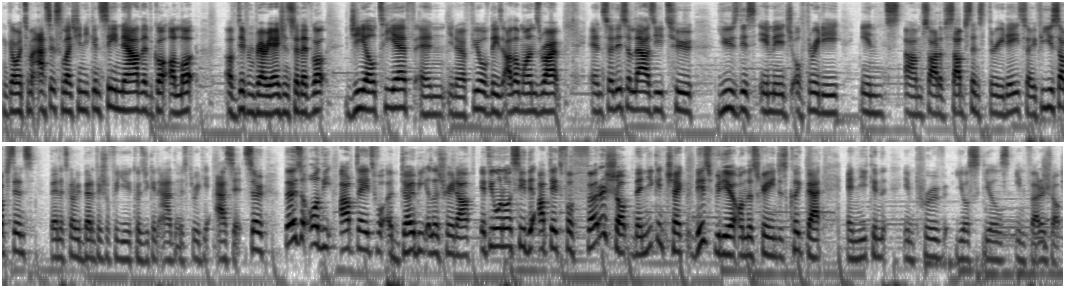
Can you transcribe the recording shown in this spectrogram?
and go into my asset selection, you can see now they've got a lot of different variations. So they've got GLTF and you know a few of these other ones, right? And so this allows you to use this image or 3D inside um, of Substance 3D. So if you use Substance, then it's going to be beneficial for you because you can add those 3D assets. So those are all the updates for Adobe Illustrator. If you want to see the updates for Photoshop, then you can check this video on the screen. Just click that and you can improve your skills in Photoshop.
